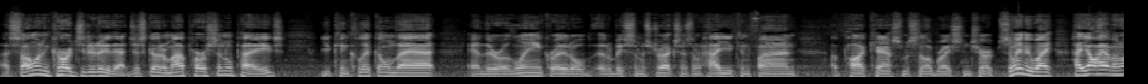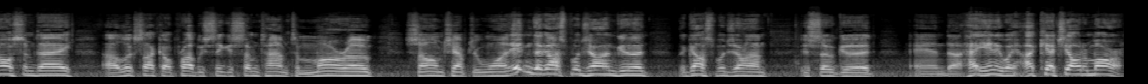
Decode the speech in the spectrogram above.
Uh, so I want to encourage you to do that. Just go to my personal page. You can click on that and there a link or it'll, it'll be some instructions on how you can find a podcast from Celebration Church. So anyway, hey, y'all have an awesome day. Uh, looks like I'll probably see you sometime tomorrow. Psalm chapter one. Isn't the Gospel John good? The Gospel John is so good. And uh, hey, anyway, I'll catch y'all tomorrow.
